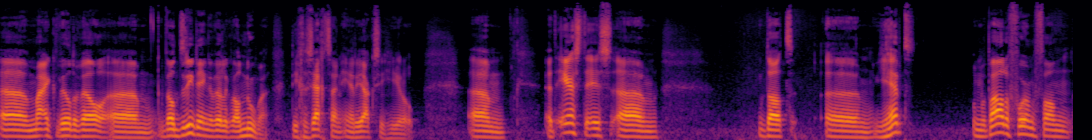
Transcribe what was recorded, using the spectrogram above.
Uh, maar ik wilde wel, um, wel drie dingen wil ik wel noemen die gezegd zijn in reactie hierop. Um, het eerste is um, dat je hebt een bepaalde vorm van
